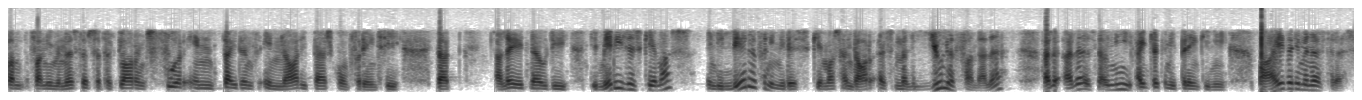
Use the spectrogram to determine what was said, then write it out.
van van die minister se verklaringe voor en tydens en na die perskonferensie dat hulle het nou die die mediese skemas en die lede van die mediese skemas en daar is miljoene van hulle. Hulle hulle is nou nie eintlik in die prentjie nie, maar hy wat die minister is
